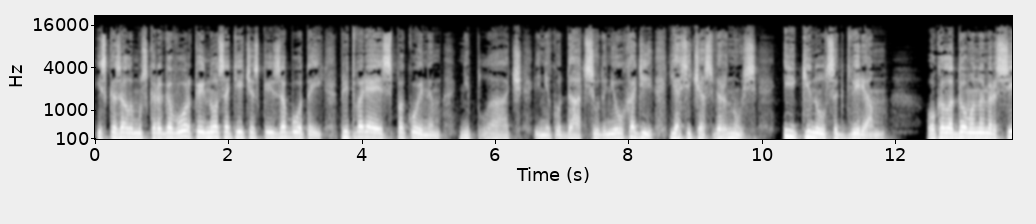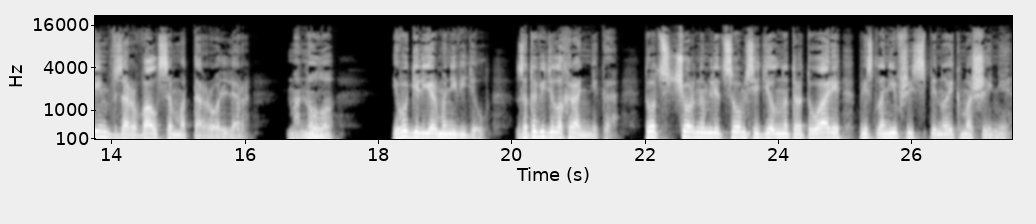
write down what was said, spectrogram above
и сказал ему скороговоркой, но с отеческой заботой, притворяясь спокойным, «Не плачь и никуда отсюда не уходи, я сейчас вернусь», и кинулся к дверям. Около дома номер семь взорвался мотороллер. «Маноло?» Его Гильермо не видел, зато видел охранника — тот с черным лицом сидел на тротуаре, прислонившись спиной к машине.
